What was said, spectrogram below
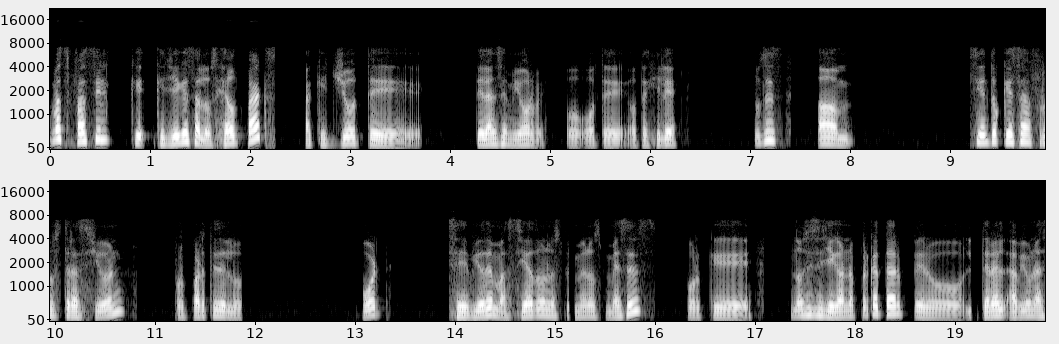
más fácil que, que llegues a los health packs a que yo te, te lance mi orbe o, te, o te healee. Entonces, am, siento que esa frustración por parte de los se vio demasiado en los primeros meses porque no sé si llegaron a percatar, pero literal había una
